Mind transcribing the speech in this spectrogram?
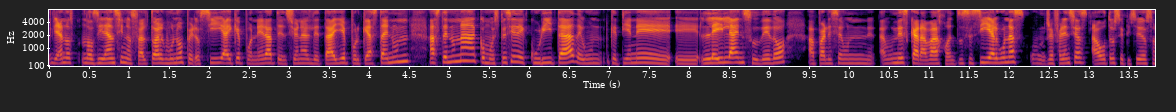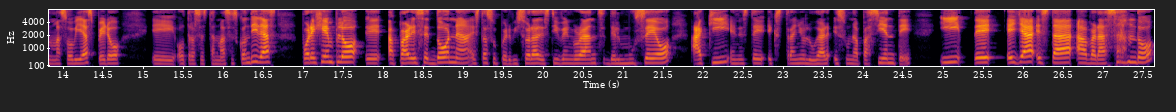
ya nos, dirán si nos faltó alguno, pero sí hay que poner atención al detalle porque hasta en un, hasta en una como especie de curita de un que tiene eh, Leila en su dedo aparece un, un, escarabajo. Entonces sí, algunas referencias a otros episodios son más obvias, pero eh, otras están más escondidas. Por ejemplo, eh, aparece Donna, esta supervisora de Steven Grant del museo, aquí en este extraño lugar es una paciente y ella está abrazando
